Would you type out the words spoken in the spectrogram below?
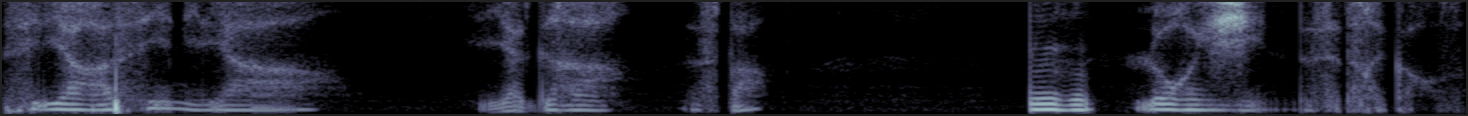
S'il y a racine, il y a. Il y a grain, n'est-ce pas? Mm-hmm. L'origine de cette fréquence.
